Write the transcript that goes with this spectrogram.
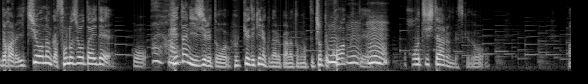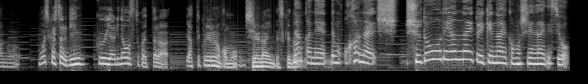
だから一応なんかその状態でこう、はいはい。下手にいじると復旧できなくなるかなと思ってちょっと怖くうんてうんうん放置してあるんですけど、あのもしかしたらリンクやり直すとか言ったらやってくれるのかもしれないんですけどなんかね、でもわかんない。し手動でやんないといけないかもしれないですよ。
